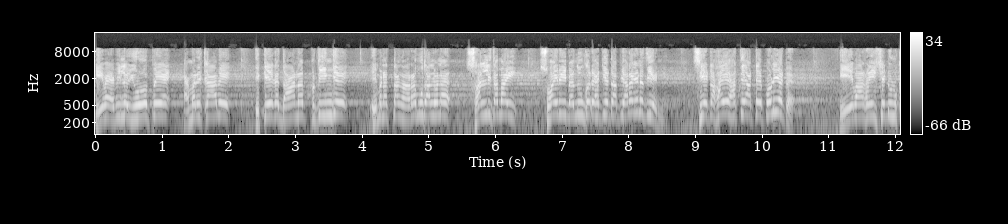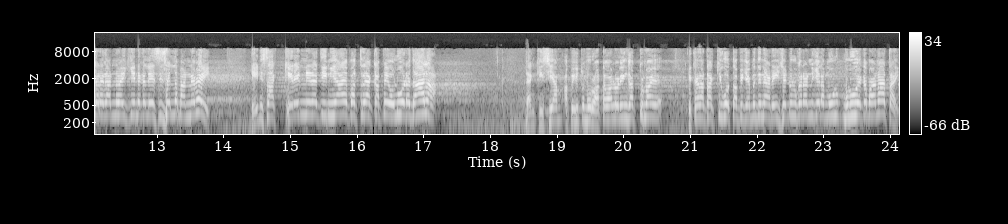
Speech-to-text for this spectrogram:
ඒව ඇවිල්ල යුරෝපයේ ඇමරිකාවේ එක එක දානපතින්ගේ එමනත්තං අරමුදල්වල සල්ලි තමයි ස්වෛරී බැඳුම් කර හැටියට අපි අරගෙන තියෙන්නේ. සියට හය හතේ අටේ පොලියට ඒවා රේෂඩුල් කරගන්නවයි කියනක ලේසි සෙල්ල මන්නවෙයි. එනිසා කෙරෙන්නේ නැති න්‍යාය පත්‍රයක් අපේ ඔළුවට දාලා. දැන් කිසියම් අපි හිතුමු රටවල් වලින් ගත්තු අය එක රටක් කිව්වොත් අපි කැමති නැහැ රේෂඩුල් කරන්න කියලා මුළු එක බනාතයි.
